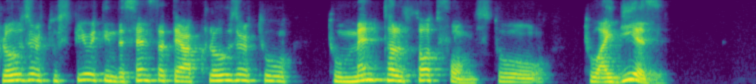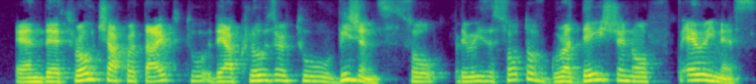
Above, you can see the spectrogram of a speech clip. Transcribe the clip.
closer to spirit in the sense that they are closer to, to mental thought forms, to, to ideas. And the throat chakra type, to, they are closer to visions. So there is a sort of gradation of airiness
